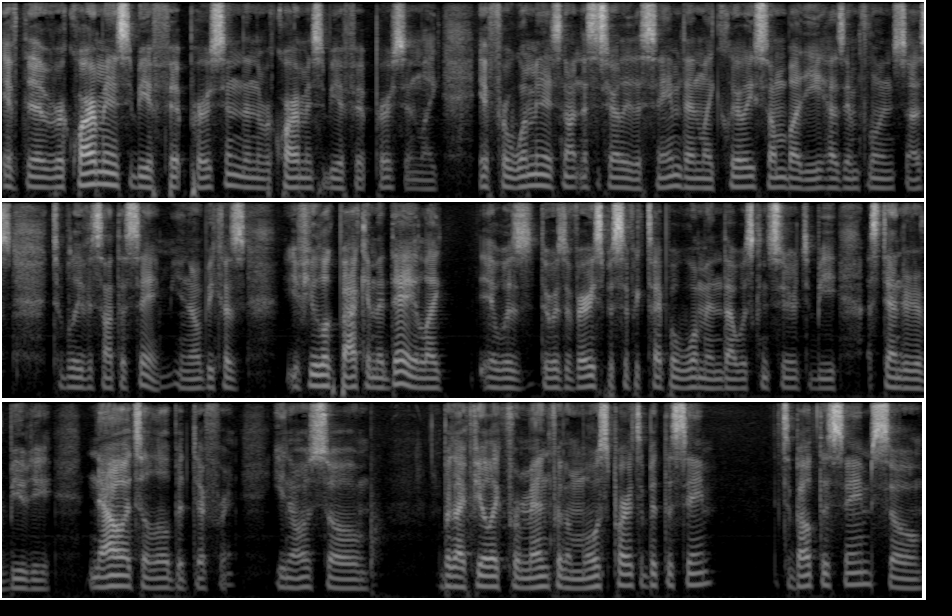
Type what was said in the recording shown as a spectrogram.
if the requirement is to be a fit person, then the requirement is to be a fit person. Like if for women it's not necessarily the same, then like clearly somebody has influenced us to believe it's not the same, you know, because if you look back in the day, like it was there was a very specific type of woman that was considered to be a standard of beauty. Now it's a little bit different, you know, so but I feel like for men for the most part it's a bit the same. It's about the same, so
